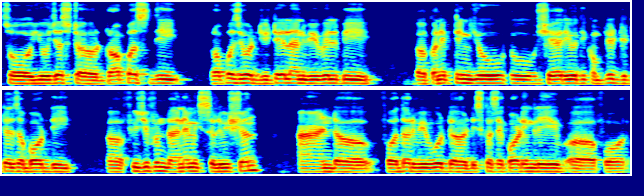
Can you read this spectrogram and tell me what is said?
so you just uh, drop us the drop us your detail, and we will be uh, connecting you to share you the complete details about the uh, Fujifilm Dynamics solution. And further we would discuss accordingly for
